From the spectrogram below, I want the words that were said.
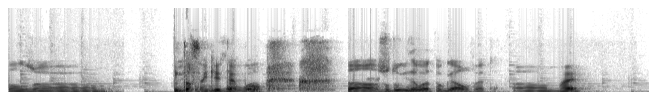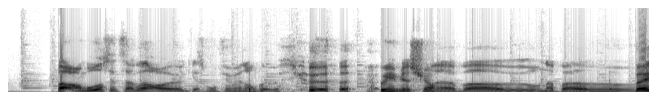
Dans un. Dans surtout 5 les étapes. Enfin, surtout les Awatoga en fait. Euh, Ouais. Bah, en gros, c'est de savoir euh, qu'est-ce qu'on fait maintenant quoi. Parce que Oui, bien on sûr. n'a pas. euh, on n'a pas. euh, Bah,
